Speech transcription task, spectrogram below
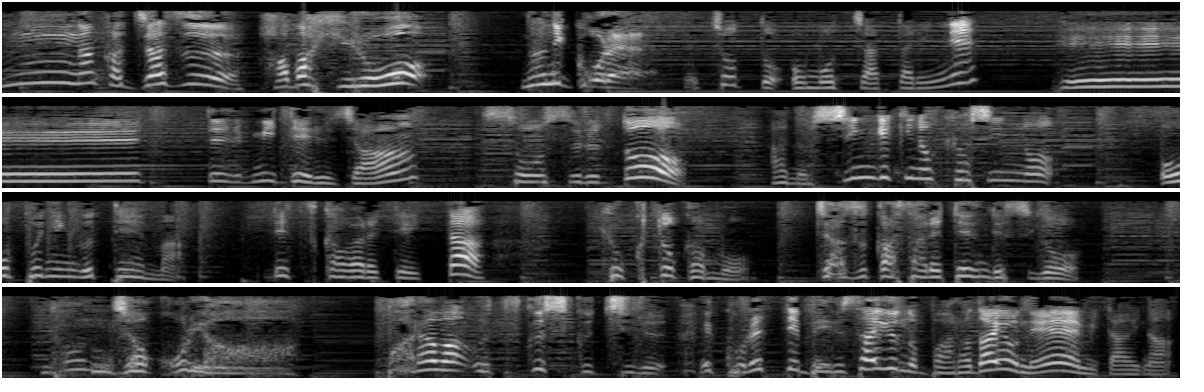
うーん、なんかジャズ、幅広何これ？ちょっと思っちゃったりね。へーって見てるじゃん？そうすると、あの、進撃の巨人のオープニングテーマで使われていた曲とかもジャズ化されてんですよ。なんじゃこりゃあ。バラは美しく散る。え、これってベルサイユのばらだよね？みたいな。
